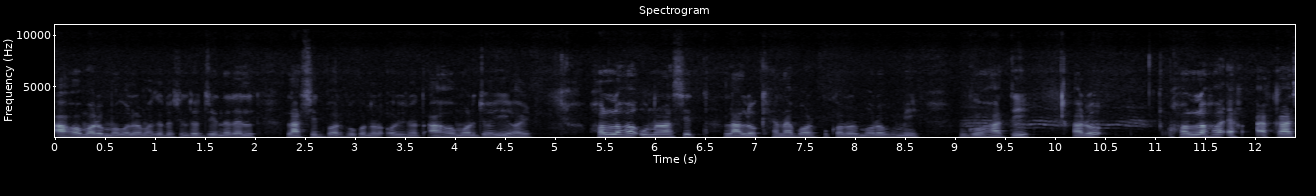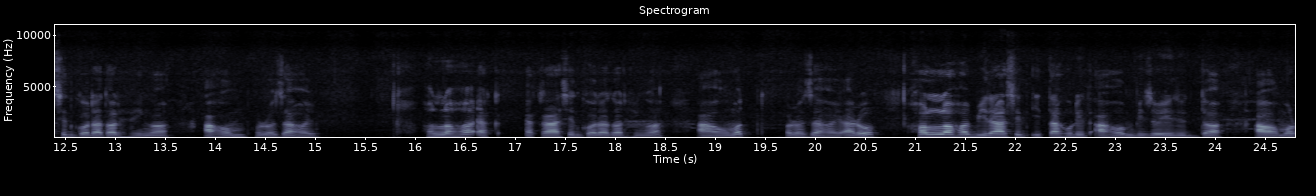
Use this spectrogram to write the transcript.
আহোম আৰু মোগলৰ মাজত হৈছিল য'ত জেনেৰেল লাচিত বৰফুকনৰ অধীনত আহোম জয়ী হয়। ষোল্লশ ঊনআশীত লালুক সেনা বৰফুকনৰ মৰুভূমি গুৱাহাটী আৰু ষোল্লশ একাশীত গদাধৰ সিংহ আহোম ৰজা হয়। ষোল্লশ একাশীত গদাধৰ সিংহ আহোমত ৰজা হয় আৰু ষোল্লশ বিৰাশীত ইটাখুলিত আহোম বিজয়ী যুদ্ধ। আহোমৰ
